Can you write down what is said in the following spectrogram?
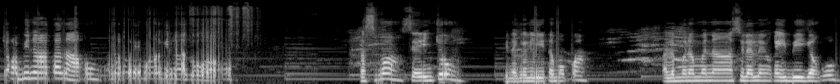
Tsaka binata na ako. Ano pa yung mga ginagawa ko? Tas ma, si Enchong, pinagalitan mo pa. Alam mo naman na sila lang yung kaibigan ko.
